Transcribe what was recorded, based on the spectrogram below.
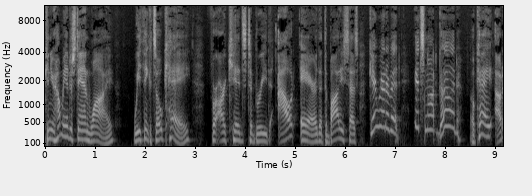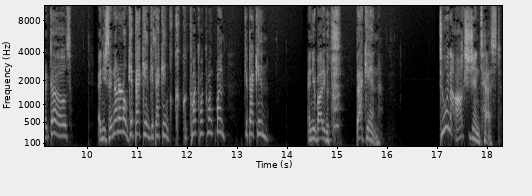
Can you help me understand why we think it's okay for our kids to breathe out air that the body says, get rid of it. It's not good. Okay, out it goes and you say, no, no, no, get back in, get back in. Come on, come on, come on, come on. Get back in. And your body goes, back in. Do an oxygen test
